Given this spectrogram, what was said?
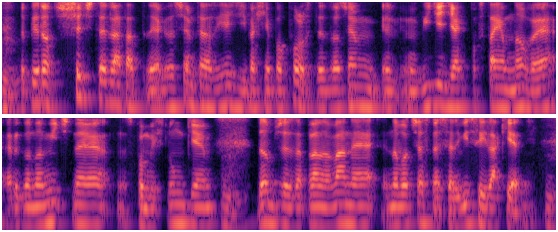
Mhm. Dopiero 3-4 lata, jak zacząłem teraz jeździć właśnie po Polsce, zacząłem yy, widzieć, jak powstają nowe, ergonomiczne, z pomyślunkiem, mhm. dobrze zaplanowane, nowoczesne serwisy i lakiernie. Mhm.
